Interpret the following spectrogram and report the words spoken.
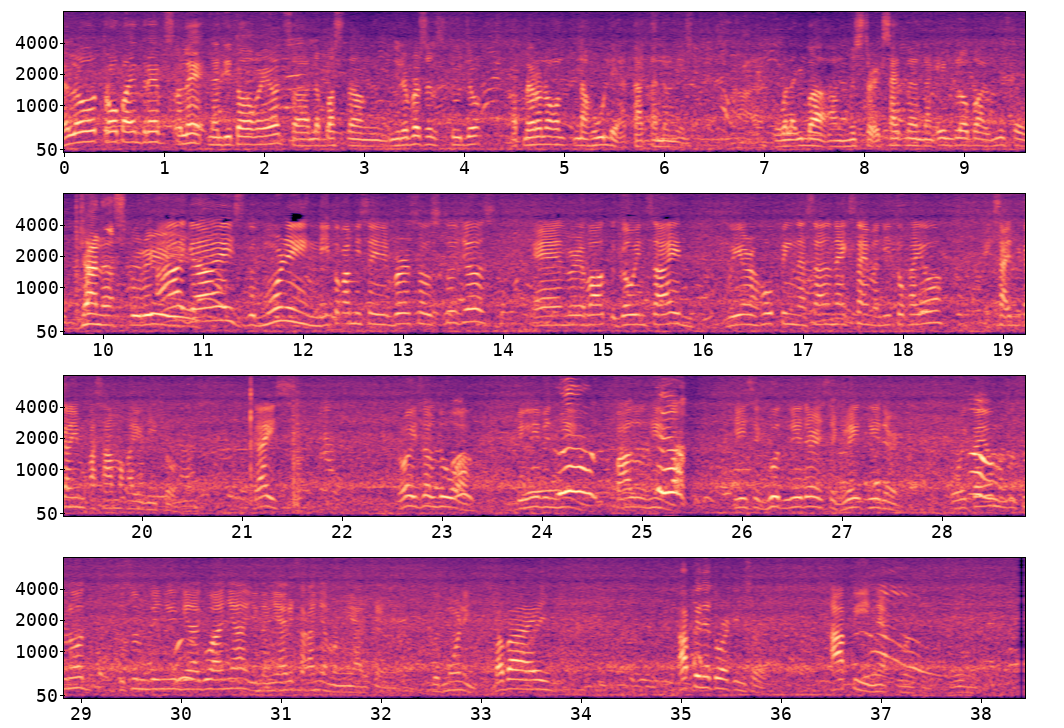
Hello, Tropa and Reps. Uli, nandito ako ngayon sa labas ng Universal Studio at meron akong nahuli at tatanungin. Ah, kung wala iba, ang Mr. Excitement ng AIM Global, Mr. Jan Aspirin. Hi guys! Good morning! Dito kami sa Universal Studios and we're about to go inside. We are hoping na sana next time andito kayo. Excited kami makasama kayo dito. Guys, Roy Zaldua, believe in him, follow him. He's a good leader, he's a great leader. Kung kayo masusunod, susundin niyo yung ginagawa niya, yung nangyari sa kanya, mangyayari sa inyo. Good morning. Bye-bye. Happy networking, sir. Happy networking.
